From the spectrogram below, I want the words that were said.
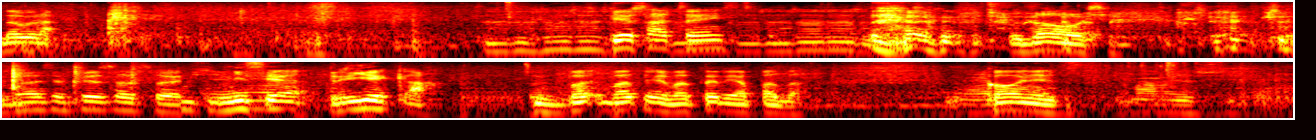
Dobra. Pierwsza część. Udało się. Udała się pierwsza część. Misja Rieka. Ba bateria, bateria pada. Koniec. Mamy jeszcze.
